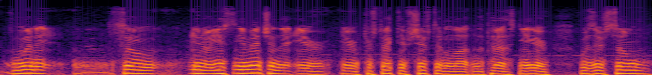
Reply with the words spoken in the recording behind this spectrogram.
what it, so you know you, you mentioned that your your perspective shifted a lot in the past year. Was there some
